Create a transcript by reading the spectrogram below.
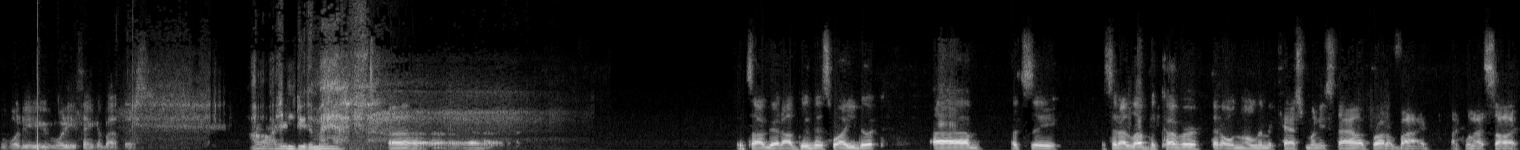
what do you what do you think about this? Oh, I didn't do the math. Uh, it's all good. I'll do this while you do it. Um, let's see. I said I love the cover. That old No Limit Cash Money style It brought a vibe. Like when I saw it,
